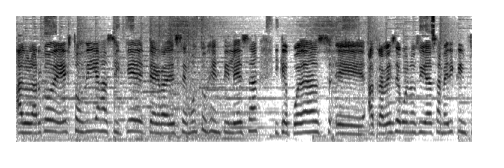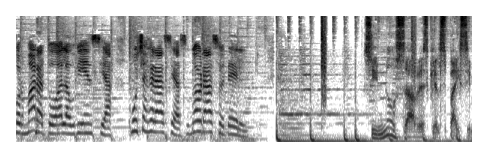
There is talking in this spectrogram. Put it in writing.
a lo largo de estos días, así que te agradecemos tu gentileza y que puedas eh, a través de Buenos Días América informar a toda la audiencia. Muchas gracias. Un abrazo, Etel. Si no sabes que el Spicy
